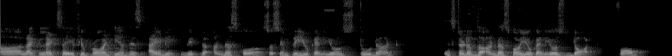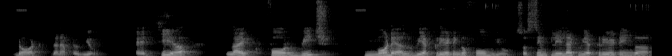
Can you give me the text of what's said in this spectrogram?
Uh, like let's say if you provide here this id with the underscore so simply you can use student. Instead of the underscore you can use dot form dot then after view. And here like for which model we are creating a form view. So simply like we are creating a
